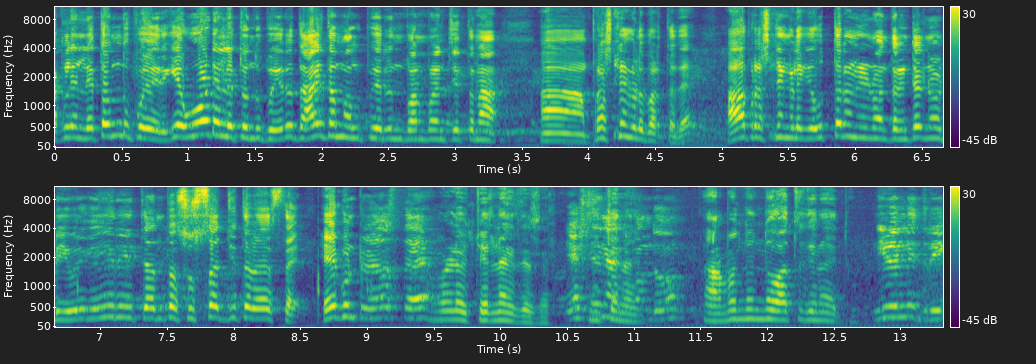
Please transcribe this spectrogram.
ಅಕ್ಲಿನ ಲೆತೊಂದು ಪೋಯರಿಗೆ ಓಡೆ ಲೆತೊಂದು ಪೋಯರು ದಾಯ್ದ ಮಲ್ಪೇರಿಂದ ಪಂಪಂಚಿತನ ಪ್ರಶ್ನೆಗಳು ಬರ್ತದೆ. ಆ ಪ್ರಶ್ನೆಗಳಿಗೆ ಉತ್ತರ ನೀಡುವಂಥ ನಿಟ್ಟಿನಲ್ಲಿ ನೋಡಿ. ಇವರಿಗೆ ಈ ರೀತಿಯಂಥ ಸುಸಜ್ಜಿತ ವ್ಯವಸ್ಥೆ. ಹೇಗುಂಟು ವ್ಯವಸ್ಥೆ? ಒಳ್ಳೆ ಚೆನ್ನಾಗಿದೆ ಸರ್. ಎಷ್ಟು ದಿನ? ನಾನು ಬಂದೊಂದು ಹತ್ತು ದಿನ ಆಯಿತು. ನೀವೆಲ್ಲಿದ್ರಿ?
